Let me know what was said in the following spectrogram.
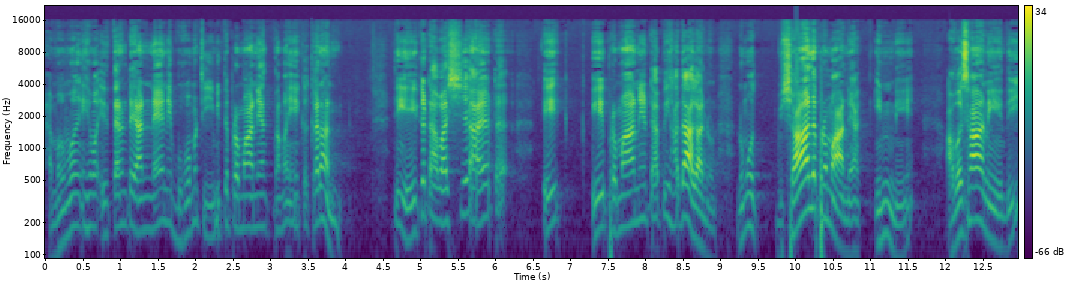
හැමම එහෙම එතැනට යන්නේ නේ බොහොම ටීමිත ප්‍රමාණයක් තමයි ඒක කරන්න. ඉතින් ඒකට අවශ්‍ය අයට ඒ ඒ ප්‍රමාණයට අපි හදාගන්න ඕන. නමුත් විශාල ප්‍රමාණයක් ඉන්නේ අවසානයේදී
